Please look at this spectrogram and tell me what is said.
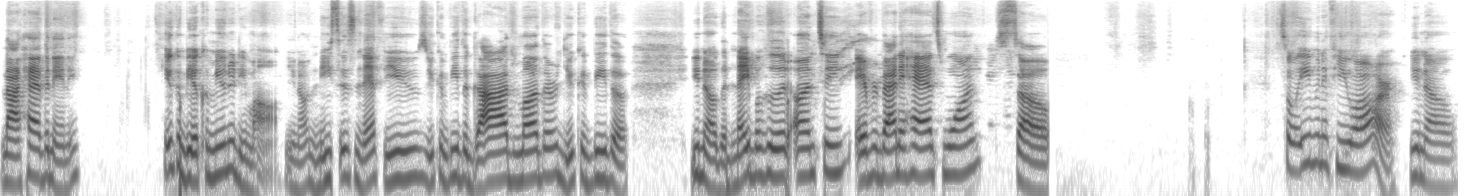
not having any, you can be a community mom, you know, nieces, nephews. You can be the godmother. You could be the, you know, the neighborhood auntie. Everybody has one. So, so even if you are, you know,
